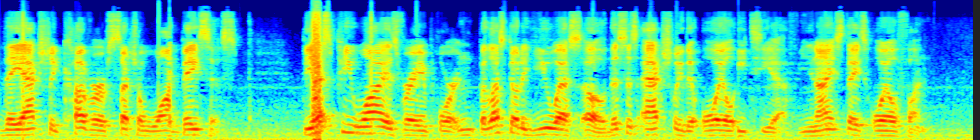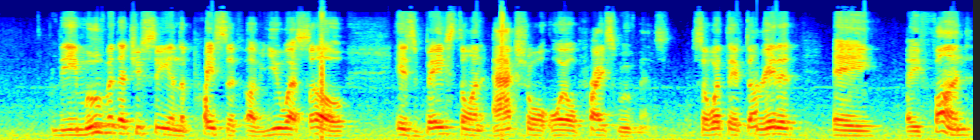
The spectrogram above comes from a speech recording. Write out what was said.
they actually cover such a wide basis. The SPY is very important, but let's go to USO. This is actually the oil ETF, United States Oil Fund. The movement that you see in the price of, of USO is based on actual oil price movements. So what they've done, created a, a fund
